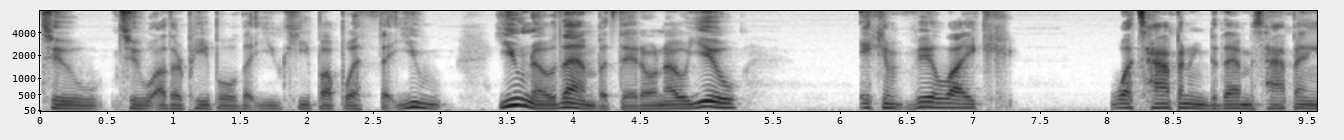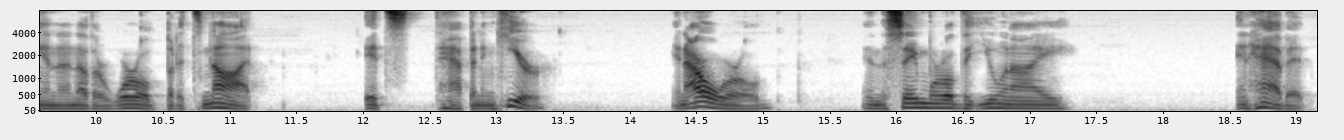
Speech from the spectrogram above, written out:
to to other people that you keep up with that you you know them but they don't know you it can feel like what's happening to them is happening in another world but it's not. It's happening here in our world in the same world that you and I inhabit.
